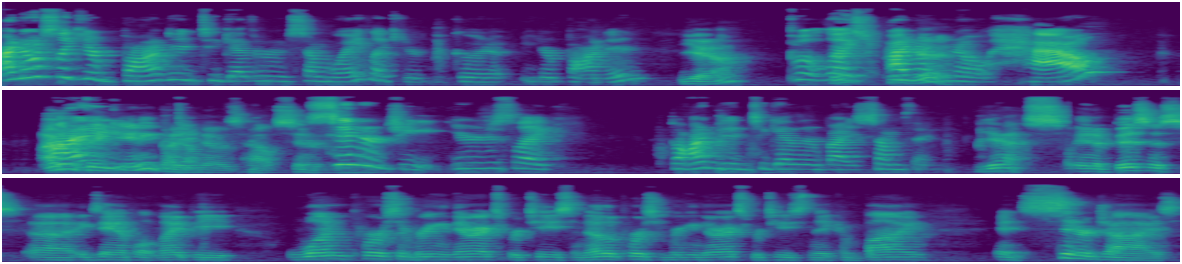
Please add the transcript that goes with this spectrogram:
I know it's like you're bonded together in some way, like you're good, you're bonded. Yeah. But like I don't good. know how. I don't I think anybody don't- knows how synergy. Synergy. You're just like bonded together by something. Yes. In a business uh, example, it might be one person bringing their expertise, another person bringing their expertise, and they combine and synergize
